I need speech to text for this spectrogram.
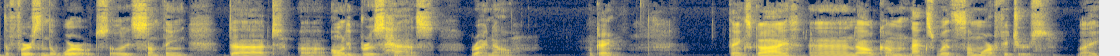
the first in the world. So it's something that uh, only Bruce has right now. Okay. Thanks guys, and I'll come next with some more features. Bye.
